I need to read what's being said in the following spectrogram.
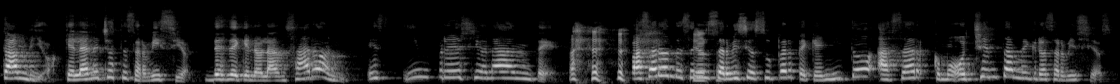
cambios que le han hecho a este servicio desde que lo lanzaron es impresionante. Pasaron de ser un servicio súper pequeñito a ser como 80 microservicios.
